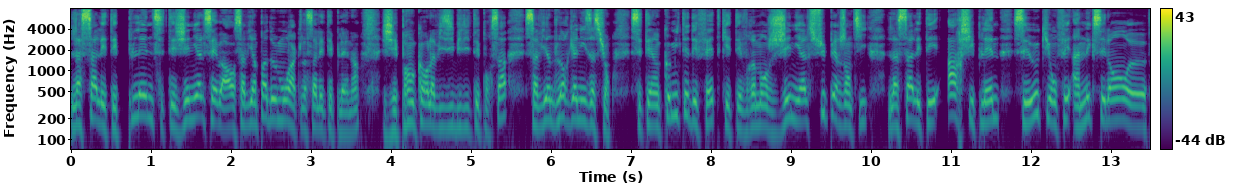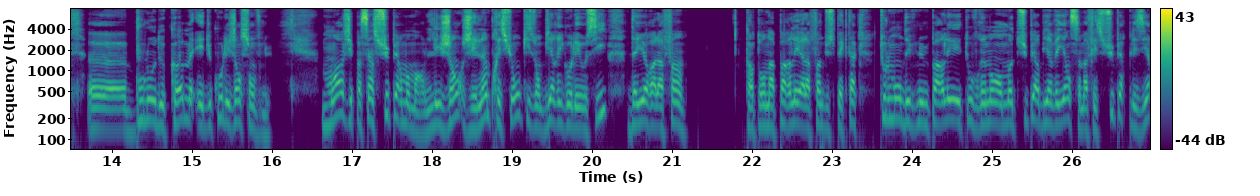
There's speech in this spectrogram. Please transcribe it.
La salle était pleine, c'était génial. C'est, alors ça vient pas de moi que la salle était pleine. Hein. J'ai pas encore la visibilité pour ça. Ça vient de l'organisation. C'était un comité des fêtes qui était vraiment génial, super gentil. La salle était archi pleine. C'est eux qui ont fait un excellent euh, euh, boulot de com et du coup les gens sont venus. Moi, j'ai passé un super moment. Les gens, j'ai l'impression qu'ils ont bien rigolé aussi. D'ailleurs, à la fin, quand on a parlé à la fin du spectacle, tout le monde est venu me parler et tout vraiment en mode super bienveillant, ça m'a fait super plaisir.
